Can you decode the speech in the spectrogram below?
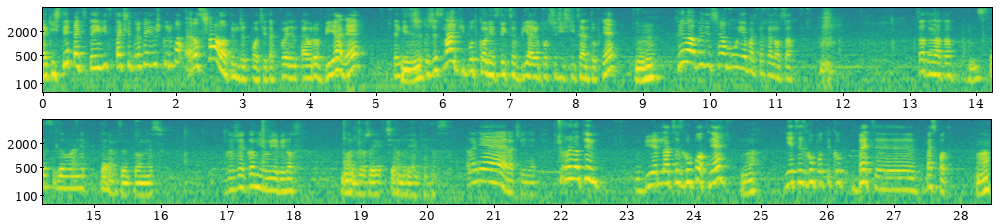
jakiś typek tutaj widzę, tak się trochę już kurwa rozszalał o tym jetpocie, tak po jeden euro wbija, nie? Tak widzę, Mhm. że, że snajpi pod koniec tych, co wbijają po 30 centów, nie? Mhm. Chyba będzie trzeba mu ujebać trochę nosa. Co ty na to? Zdecydowanie popieram ten pomysł. Gorzej jak on mnie ujebie nos. No gorzej jak cię on ujebie nos. Ale nie, raczej nie. Wczoraj na tym wbiłem na CSGO pot, nie? No. Nie CSGO pot, tylko bet, yy, bez pot. No.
